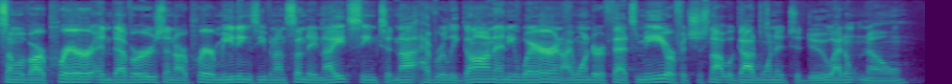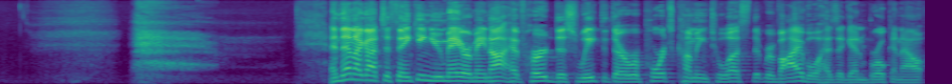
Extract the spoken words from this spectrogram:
Some of our prayer endeavors and our prayer meetings, even on Sunday nights, seem to not have really gone anywhere. And I wonder if that's me or if it's just not what God wanted to do. I don't know. And then I got to thinking, you may or may not have heard this week that there are reports coming to us that revival has again broken out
